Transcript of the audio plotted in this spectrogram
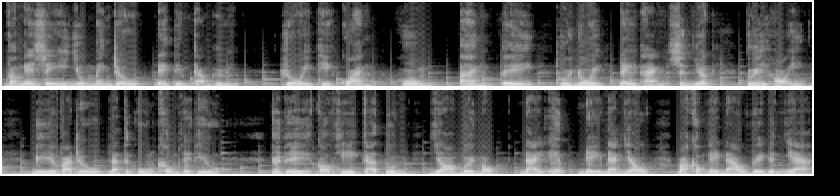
Văn nghệ sĩ dùng men rượu để tìm cảm hứng. Rồi thì quan, hôn, tan tế, thôi nôi, đầy tháng, sinh nhật, cưới hỏi, bia và rượu là thức uống không thể thiếu. Cứ thế có khi cả tuần do mời mọc, nài ép, nể nang nhau mà không ngày nào về đến nhà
